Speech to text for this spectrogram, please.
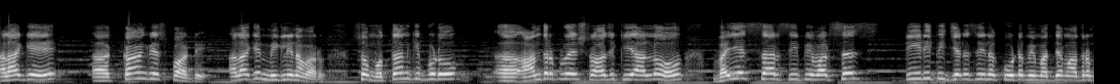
అలాగే కాంగ్రెస్ పార్టీ అలాగే మిగిలిన వారు. సో మొత్తానికి ఇప్పుడు ఆంధ్రప్రదేశ్ రాజకీయాల్లో వైఎస్ఆర్సీపీ వర్సెస్ టీడీపీ జనసేన కూటమి మధ్య మాత్రం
